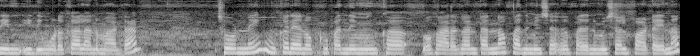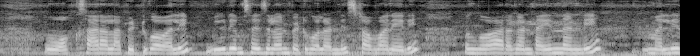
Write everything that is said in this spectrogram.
దీన్ని ఇది ఉడకాలన్నమాట. చూడండి ఇంకా నేను ఒక పది ఇంకా ఒక అరగంట అన్న పది నిమిషాలు పది నిమిషాల పాటు అయినా ఒకసారి అలా పెట్టుకోవాలి. మీడియం సైజులోనే పెట్టుకోవాలండి స్టవ్ అనేది. ఇంకో అరగంట అయిందండి. మళ్ళీ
